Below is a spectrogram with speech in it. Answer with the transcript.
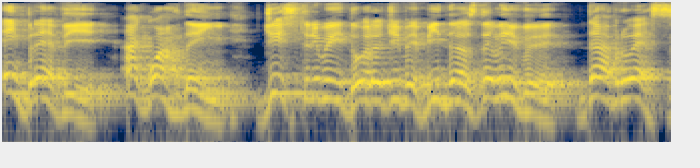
Em breve, aguardem! Distribuidora de bebidas Delivery, WS,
